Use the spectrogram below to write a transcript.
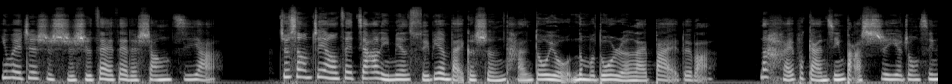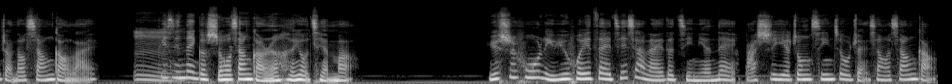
因为这是实实在在的商机呀，就像这样，在家里面随便摆个神坛都有那么多人来拜，对吧？那还不赶紧把事业重心转到香港来？嗯，毕竟那个时候香港人很有钱嘛。于是乎，李玉辉在接下来的几年内，把事业中心就转向了香港。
